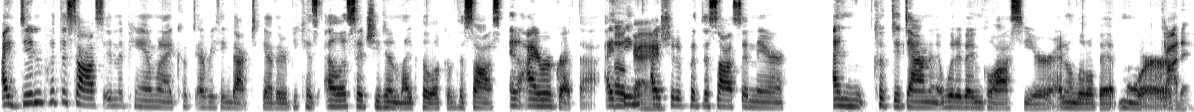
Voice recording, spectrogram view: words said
I didn't put the sauce in the pan when I cooked everything back together because Ella said she didn't like the look of the sauce. And I regret that. I think I should have put the sauce in there and cooked it down and it would have been glossier and a little bit more, Got it.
